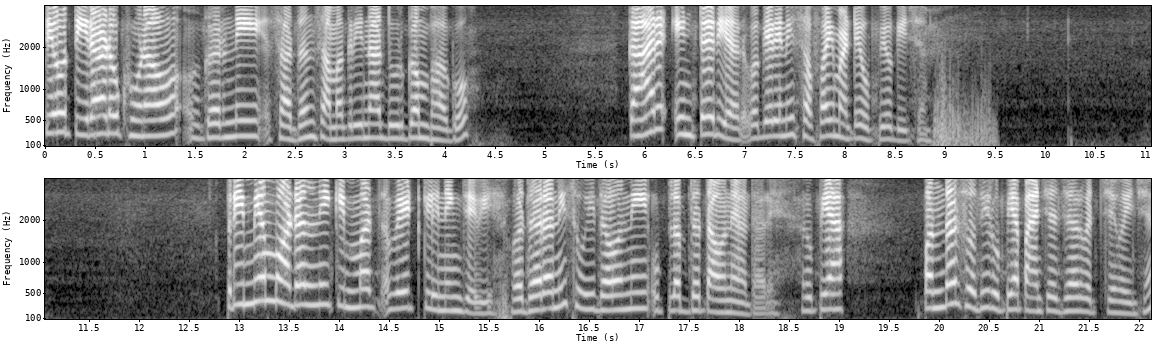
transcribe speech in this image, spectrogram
તેઓ તિરાડો, ખૂણાઓ, ઘરની સાધન સામગ્રીના દુર્ગમ ભાગો, કાર ઇન્ટેરિયર વગેરેની સફાઈ માટે ઉપયોગી છે. પ્રીમિયમ મોડલની કિંમત વેટ ક્લિનિંગ જેવી. વધારાની સુવિધાઓની ઉપલબ્ધતાઓને આધારે. રૂપિયા પંદરસોથી રૂપિયા પાંચ હજાર વચ્ચે હોય છે.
